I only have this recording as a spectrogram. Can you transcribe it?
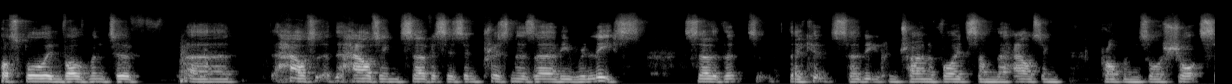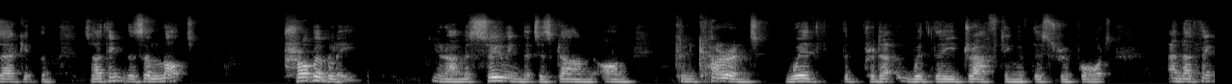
possible involvement of uh, house, housing services in prisoners' early release, so that they can, so that you can try and avoid some of the housing problems or short circuit them. So I think there's a lot, probably, you know, I'm assuming that has gone on concurrent with the produ- with the drafting of this report, and I think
